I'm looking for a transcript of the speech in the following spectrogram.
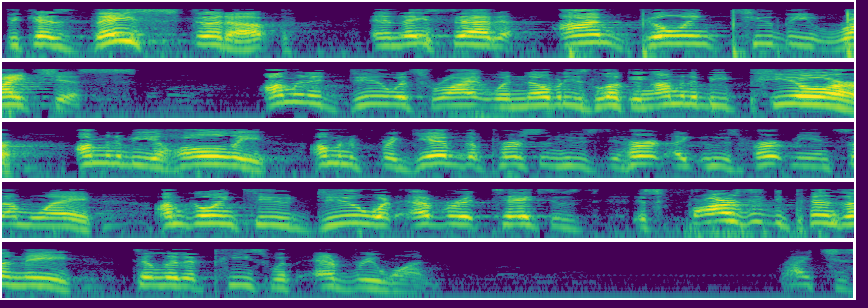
because they stood up and they said, I'm going to be righteous. I'm going to do what's right when nobody's looking. I'm going to be pure. I'm going to be holy. I'm going to forgive the person who's hurt, who's hurt me in some way. I'm going to do whatever it takes as, as far as it depends on me to live at peace with everyone. Righteousness.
